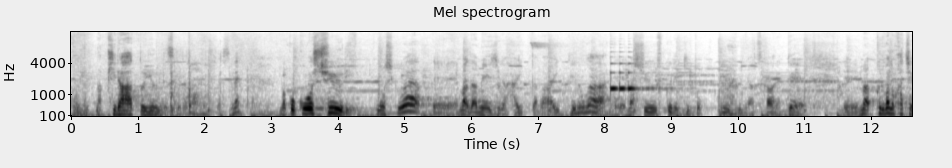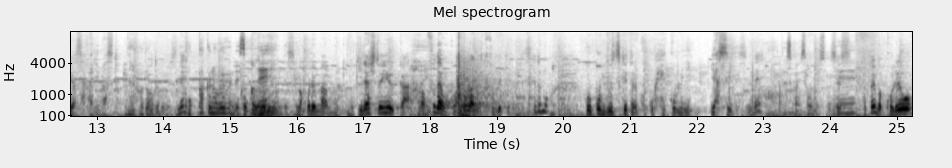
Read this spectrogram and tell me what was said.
こういう、まあ、ピラーというんですけども、はい、ですね、まあ、ここを修理もしくは、えーまあ、ダメージが入った場合っていうのが、えーまあ、修復歴というふうに扱われて、はい、えー、まあ、車の価値が下がりますというところですね。骨格の部分ですね。骨格の部分です。まあ、これまあむき出しというか、はい、まあ普段はこうドアに隠れてるんですけども、ここぶつけたらここへこみやすいですよね。あ確かにそうですよね。例えばこれを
